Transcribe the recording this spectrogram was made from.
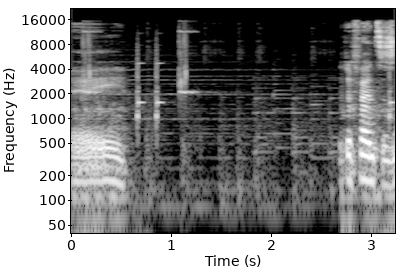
Okay. The defense is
